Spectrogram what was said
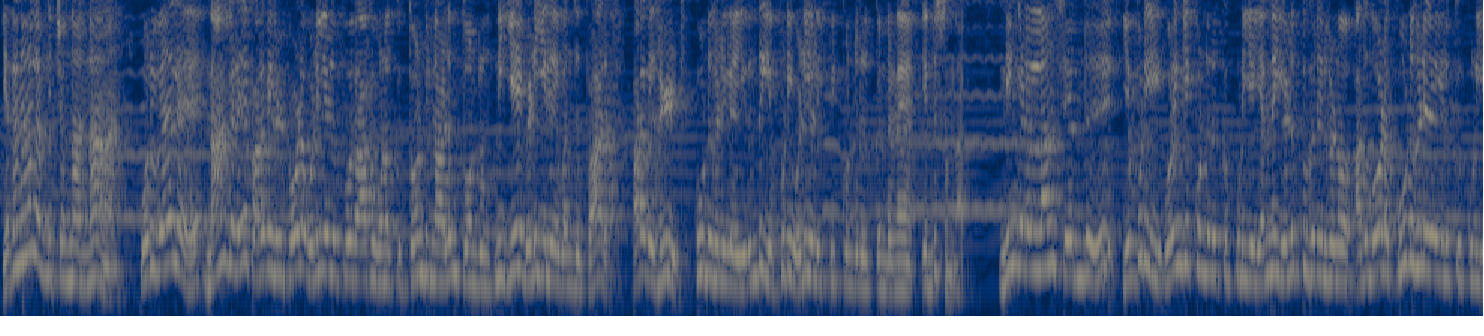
எதனால் அப்படி சொன்னான்னா ஒருவேளை நாங்களே பறவைகள் போல ஒளி எழுப்புவதாக உனக்கு தோன்றினாலும் தோன்றும். நீ ஏன் வெளியிலே வந்து பார் பறவைகள் கூடுகளிலே இருந்து எப்படி ஒளி எழுப்பிக் கொண்டிருக்கின்றன என்று சொன்னார் நீங்களெல்லாம் சேர்ந்து எப்படி உறங்கிக் கொண்டிருக்கக்கூடிய என்னை எழுப்புகிறீர்களோ அதுபோல கூடுகளிலே இருக்கக்கூடிய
